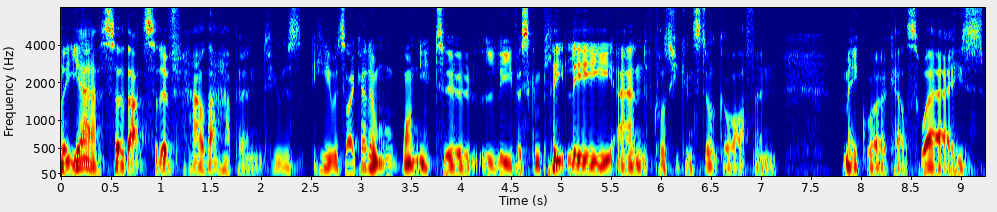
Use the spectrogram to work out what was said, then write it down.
but yeah, so that's sort of how that happened. He was, he was like, I don't want you to leave us completely. And of course you can still go off and make work elsewhere. He's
